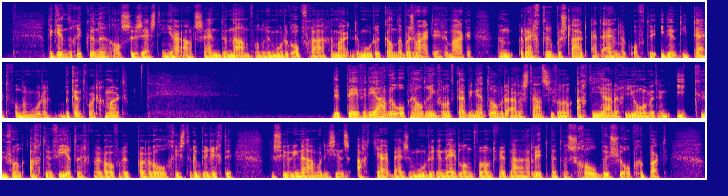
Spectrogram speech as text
De kinderen kunnen, als ze 16 jaar oud zijn, de naam van hun moeder opvragen... maar de moeder kan daar bezwaar tegen maken. Een rechter besluit uiteindelijk of de identiteit van de moeder bekend wordt gemaakt. De PvdA wil opheldering van het kabinet over de arrestatie van een 18-jarige jongen met een IQ van 48, waarover het Parool gisteren berichtte. De Surinamer, die sinds acht jaar bij zijn moeder in Nederland woont, werd na een rit met een schoolbusje opgepakt.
